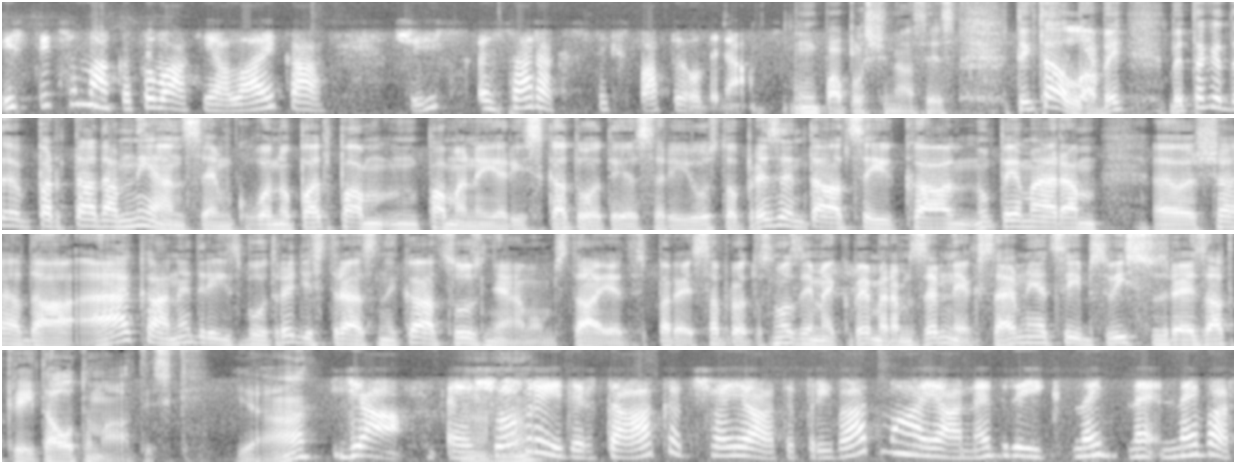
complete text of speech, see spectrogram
visticamāk, ka tuvākajā laikā šis saraksts tiks papildināts. Un paplašināsies. Tik tā labi, Jā. bet tagad eh, par tādām niansēm, ko nu pat pam, pamanīja arī skatoties arī uz to prezentāciju, ka, nu, piemēram, eh, šādā ēkā nedrīkst būt reģistrēts nekāds uzņēmums. Tā, ja es pareizi saprotu, tas nozīmē, ka, piemēram, zemnieku saimniecības viss uzreiz atkrīt automātiski. Jā, Jā Aha. šobrīd ir tā, ka šajā privātmājā nedrīkst, ne, ne, nevar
